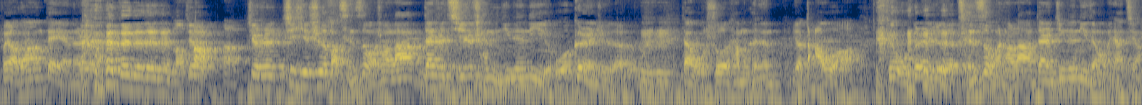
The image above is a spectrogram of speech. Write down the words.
冯小刚代言的是吧？对对对对，老就炮儿啊，就是这些车把层次往上拉，但是其实产品竞争力，我个人觉得，嗯嗯，但我说了他们可能要打我啊，所以我个人觉得层次往上拉，但是竞争力在往下降。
